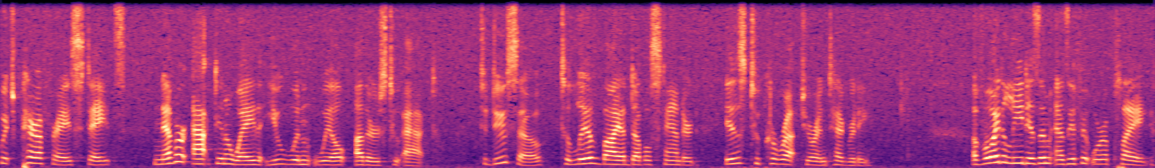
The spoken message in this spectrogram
which paraphrase states, never act in a way that you wouldn't will others to act. To do so, to live by a double standard, is to corrupt your integrity. Avoid elitism as if it were a plague,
